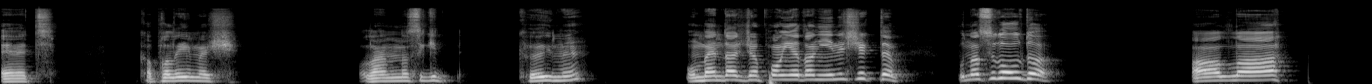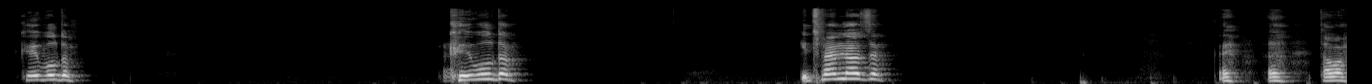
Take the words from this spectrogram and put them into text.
Evet. Kapalıymış. Ulan nasıl git? Köy mü? Oğlum ben daha Japonya'dan yeni çıktım. Bu nasıl oldu? Allah. Köy buldum. Köy buldum. Gitmem lazım. Eh, eh, tamam.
